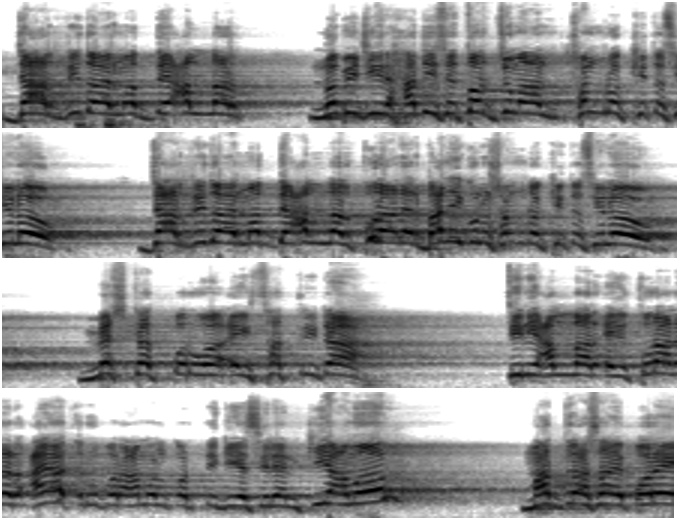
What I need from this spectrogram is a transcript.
যার হৃদয়ের মধ্যে আল্লাহর নবীজির হাদিসে তর্জমান সংরক্ষিত ছিল, যার হৃদয়ের মধ্যে আল্লাহর কোরআনের বাণীগুলো সংরক্ষিত ছিল, মেশকাত পড়ুয়া এই ছাত্রীটা, তিনি আল্লাহর এই কোরআনের আয়াতের উপর আমল করতে গিয়েছিলেন। কি আমল? মাদ্রাসায় পড়ে,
